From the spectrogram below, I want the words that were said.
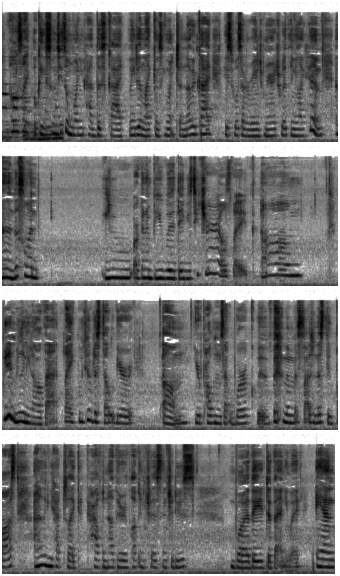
I was like, okay, so in season one you had this guy, and you didn't like him, so you went to another guy you're supposed to have arranged marriage with, and you like him. And then in this one, you are gonna be with Devi's teacher. I was like, um, we didn't really need all that. Like, we could have just dealt with your um your problems at work with the misogynistic boss. I don't think we had to like have another love interest introduced but they did that anyway. And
